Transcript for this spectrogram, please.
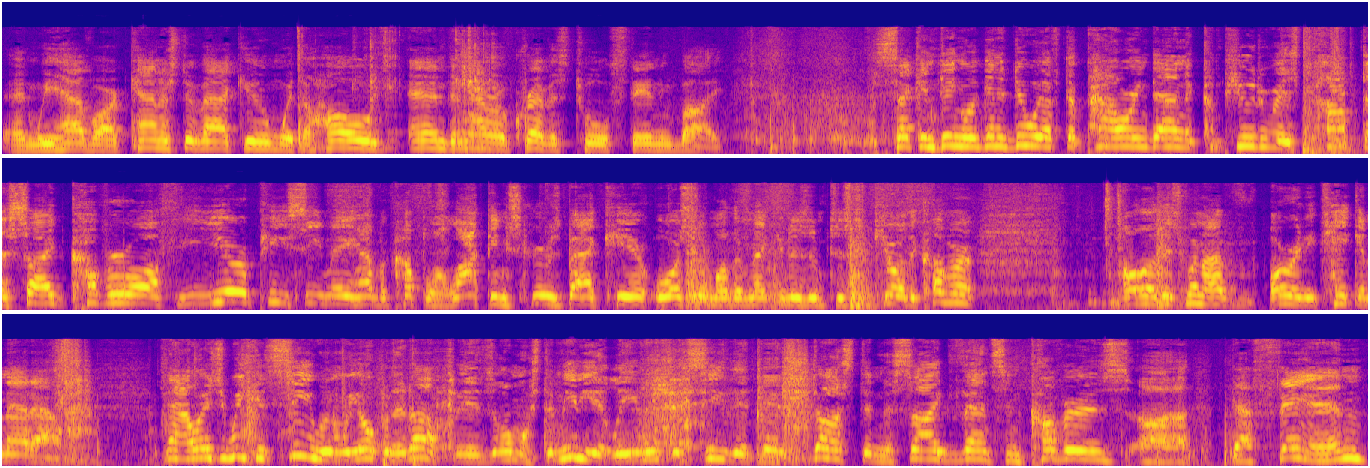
and we have our canister vacuum with a hose and the narrow crevice tool standing by. Second thing we're going to do after powering down the computer is pop the side cover off. Your PC may have a couple of locking screws back here or some other mechanism to secure the cover. Although this one I've already taken that out. Now as we can see when we open it up is almost immediately we can see that there's dust in the side vents and covers. Uh, that fan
